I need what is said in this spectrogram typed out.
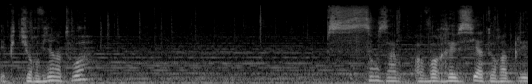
Et puis tu reviens à toi sans av- avoir réussi à te rappeler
